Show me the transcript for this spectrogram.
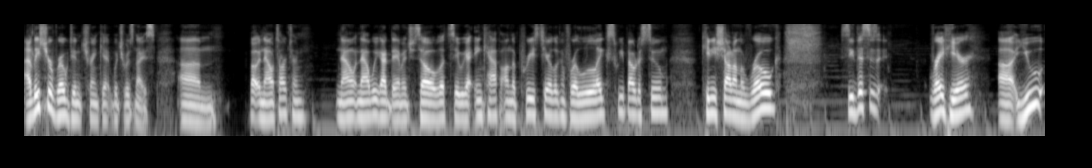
At least your rogue didn't shrink it, which was nice. Um, but now it's our turn. Now, now we got damage. So let's see. We got Incap on the priest here, looking for a leg sweep. I would assume. Kidney shot on the rogue. See, this is right here. Uh, you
